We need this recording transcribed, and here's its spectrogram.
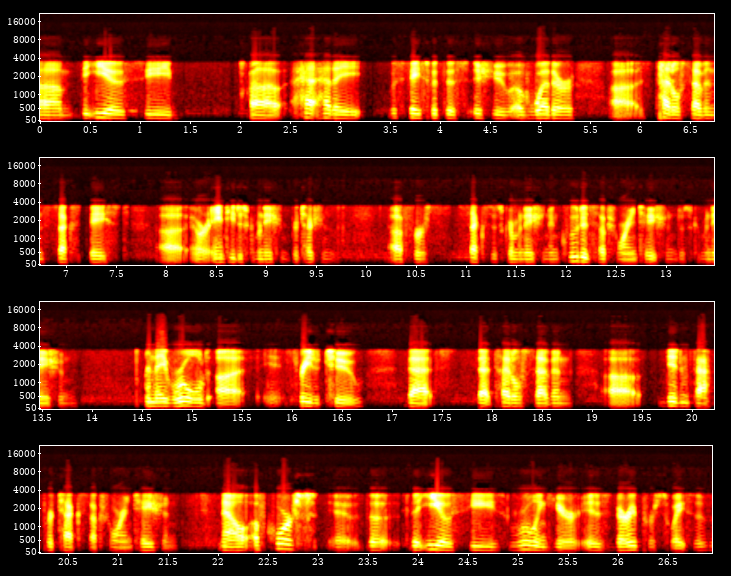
um, the EEOC uh, had a was faced with this issue of whether uh, Title VII sex-based uh, or anti-discrimination protections uh, for sex discrimination included sexual orientation discrimination, and they ruled uh, three to two that that Title VII uh, did in fact protect sexual orientation. Now, of course, uh, the the EOC's ruling here is very persuasive,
